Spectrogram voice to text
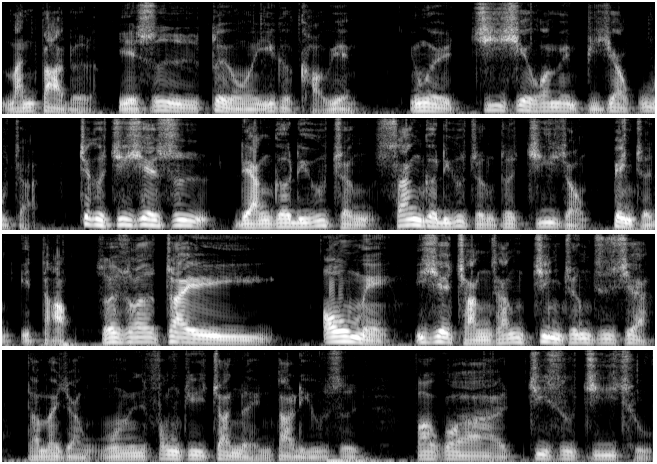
蛮大的了，也是对我们一个考验，因为机械方面比较复杂。这个机械是两个流程、三个流程的机种变成一套，所以说在欧美一些厂商竞争之下，坦白讲，我们凤机占了很大的优势，包括技术基础、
